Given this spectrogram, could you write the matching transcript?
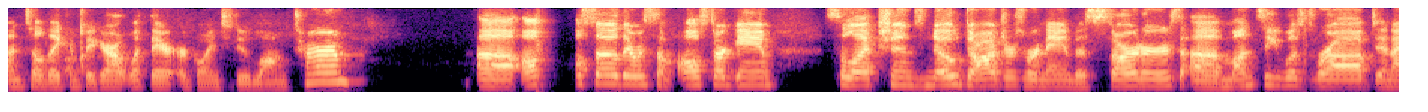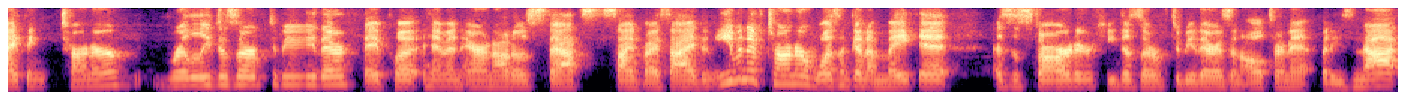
until they can figure out what they are going to do long term. Uh, also, there was some All Star game selections. No Dodgers were named as starters. Uh, Muncy was robbed, and I think Turner really deserved to be there. They put him and Arenado's stats side by side. And even if Turner wasn't going to make it as a starter, he deserved to be there as an alternate, but he's not.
